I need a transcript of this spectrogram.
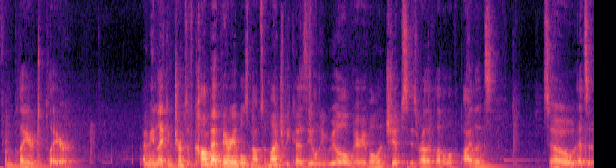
from player to player. I mean, like in terms of combat variables, not so much because the only real variable in ships is relic level of the pilots. So that's a,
